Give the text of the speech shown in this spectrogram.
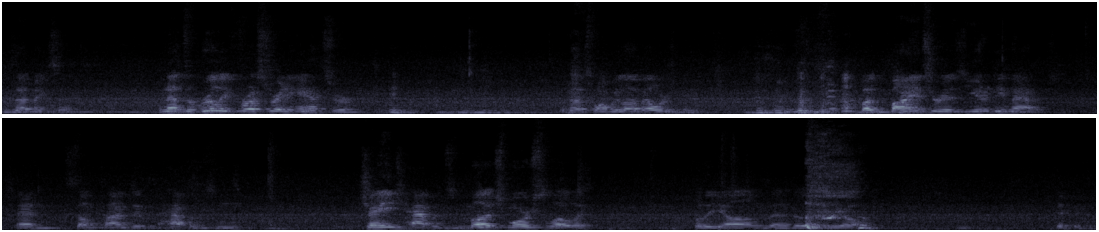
Does that make sense? And that's a really frustrating answer, but that's why we love elders meetings. but my answer is unity matters, and sometimes it happens. Change happens much more slowly for the young than it does for the old. Typically,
